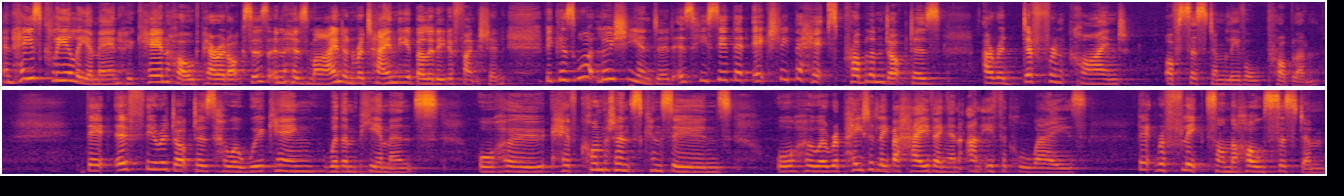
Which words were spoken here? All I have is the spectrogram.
And he's clearly a man who can hold paradoxes in his mind and retain the ability to function. Because what Lucian did is he said that actually perhaps problem doctors are a different kind of system level problem. That if there are doctors who are working with impairments or who have competence concerns or who are repeatedly behaving in unethical ways, that reflects on the whole system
